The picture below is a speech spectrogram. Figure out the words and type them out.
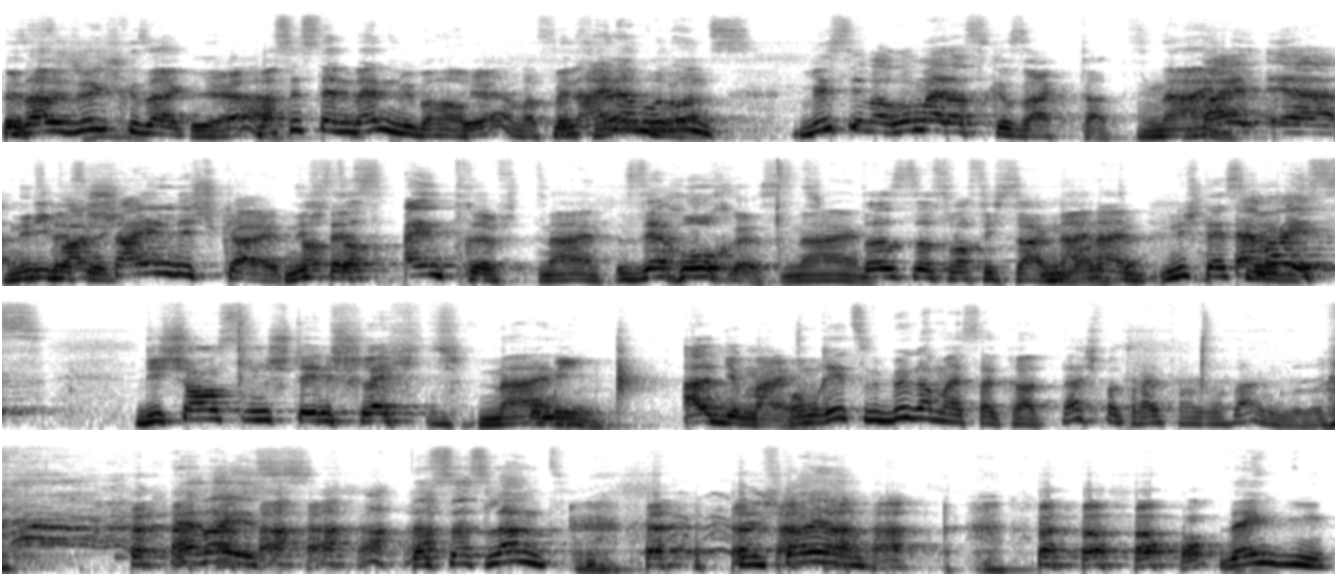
Das habe ich wirklich gesagt. Ja. Was ist denn wenn überhaupt? Ja, was wenn ist einer von uns. Wisst ihr, warum er das gesagt hat? Nein. Weil er Nicht die deswegen. Wahrscheinlichkeit, Nicht dass des- das eintrifft, Nein. sehr hoch ist. Nein. Das ist das, was ich sagen Nein, wollte. nein, nicht deswegen. Er weiß, die Chancen stehen schlecht Nein. um ihn. Allgemein. Warum redest du wie Bürgermeister gerade? Ja, ich wollte einfach was sagen, Bruder. Er weiß, dass das Land die Steuern senken.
